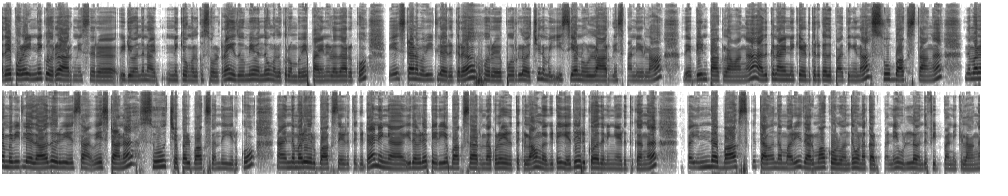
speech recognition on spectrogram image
அதே போல் இன்றைக்கி ஒரு ஆர்கனைசர் வீடியோ வந்து நான் இன்றைக்கி உங்களுக்கு சொல்கிறேன் இதுவுமே வந்து உங்களுக்கு ரொம்பவே பயனுள்ளதாக இருக்கும். வேஸ்ட்டாக நம்ம வீட்டில் இருக்கிற ஒரு பொருளை வச்சு நம்ம ஈஸியாக நூல்லாம் ஆர்கனைஸ் பண்ணிடலாம். அது எப்படின்னு பார்க்கலாம் வாங்க. அதுக்கு நான் இன்றைக்கி எடுத்துருக்கிறது பார்த்தீங்கன்னா ஷூ பாக்ஸ் தாங்க. இந்த மாதிரி நம்ம வீட்டில் ஏதாவது ஒரு வேஸ்டா வேஸ்ட்டான ஷூ செப்பல் பாக்ஸ் வந்து இருக்கும். நான் இந்த மாதிரி ஒரு பாக்ஸ் எடுத்துக்கிட்டேன். நீங்கள் இதை விட பெரிய பாக்ஸாக இருந்தால் கூட எடுத்துக்கலாம். உங்ககிட்ட எது இருக்கோ அதை நீங்கள் எடுத்துக்கோங்க. இப்போ இந்த பாக்ஸுக்கு தகுந்த மாதிரி தர்மாக்கோல் வந்து உன்னை கட் பண்ணி உள்ளே வந்து ஃபிட் பண்ணிக்கலாங்க.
